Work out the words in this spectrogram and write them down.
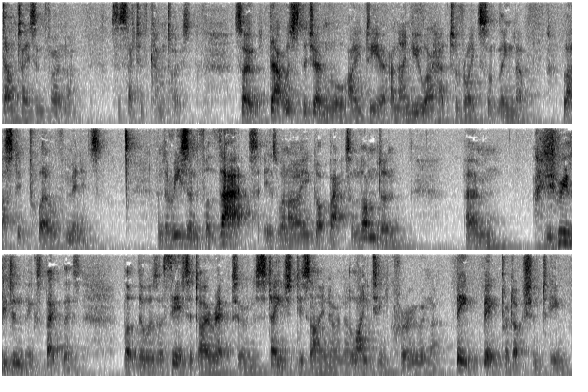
Dante's Inferno is a set of cantos. So that was the general idea, and I knew I had to write something that lasted 12 minutes. And the reason for that is when I got back to London, um, I really didn't expect this, but there was a theatre director and a stage designer and a lighting crew and a big, big production team.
